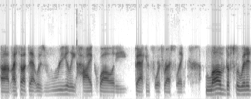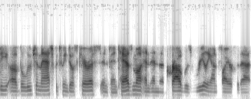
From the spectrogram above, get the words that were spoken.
Um, I thought that was really high quality back and forth wrestling. Love the fluidity of the lucha match between Dos Caras and Phantasma, and, and the crowd was really on fire for that.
